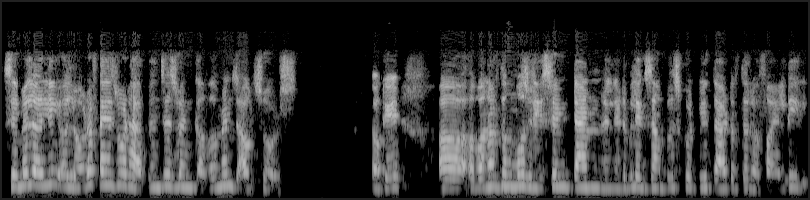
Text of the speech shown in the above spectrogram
Similarly, a lot of times what happens is when governments outsource, okay, uh, one of the most recent and relatable examples could be that of the Rafale deal.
